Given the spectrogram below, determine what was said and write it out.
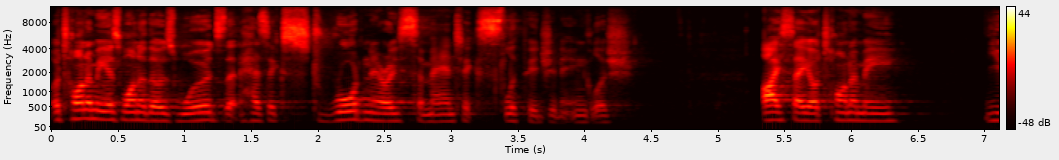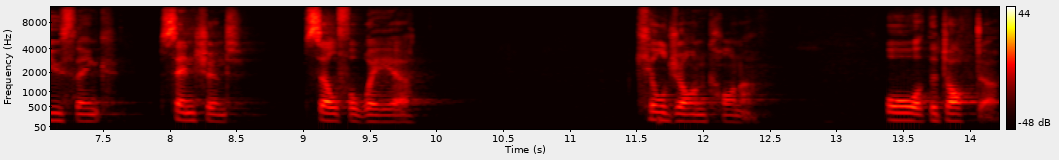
Autonomy is one of those words that has extraordinary semantic slippage in English. I say autonomy, you think sentient, self-aware, kill John Connor, or the doctor,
